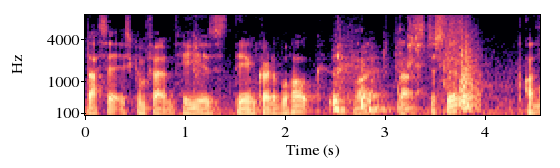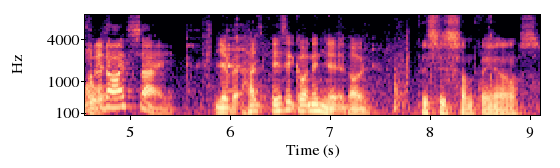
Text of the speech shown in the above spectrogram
That's it, it's confirmed. He is the Incredible Hulk. Right, that's just it. I What thought did I say? Yeah, but has is it gotten in yet though? this is something else.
